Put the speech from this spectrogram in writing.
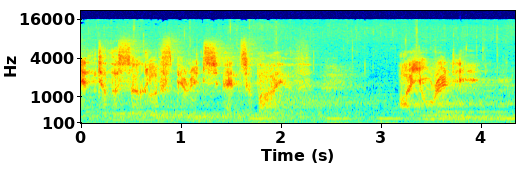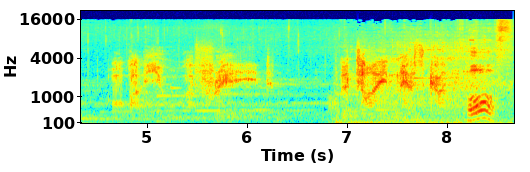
enter the circle of spirits and survive. Are you ready? Or are you afraid? The time has come. Both.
